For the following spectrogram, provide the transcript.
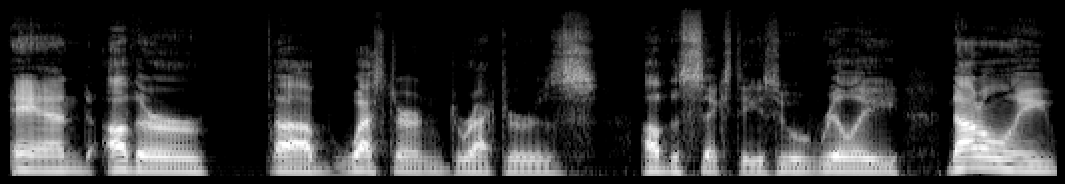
and other uh, Western directors of the 60s who really not only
